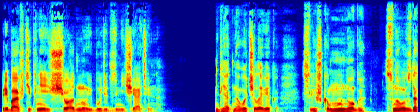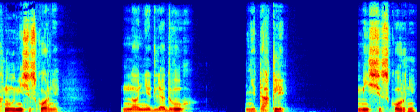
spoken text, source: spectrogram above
Прибавьте к ней еще одну, и будет замечательно». «Для одного человека слишком много», — снова вздохнула миссис Корни. «Но не для двух. Не так ли?» Миссис Корни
